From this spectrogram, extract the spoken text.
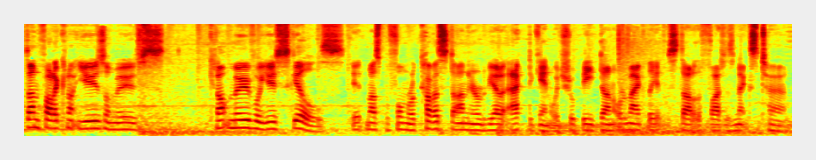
Stun fighter cannot use or moves cannot move or use skills. It must perform recover stun in order to be able to act again, which will be done automatically at the start of the fighter's next turn.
